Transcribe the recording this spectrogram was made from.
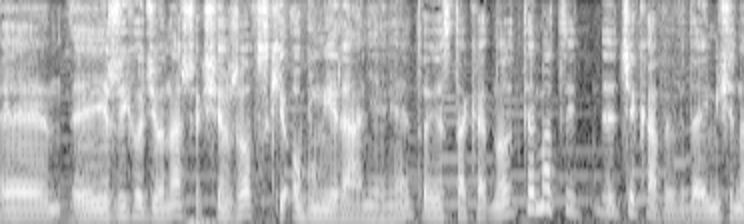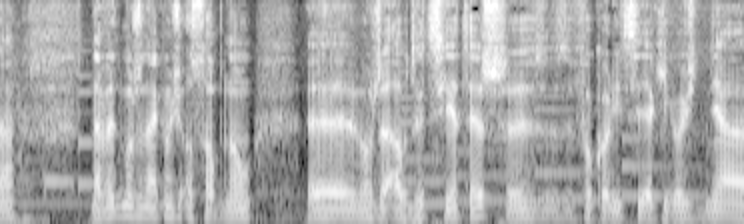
E, jeżeli chodzi o nasze księżowskie obumieranie, nie? to jest taka, no, temat e, ciekawy, wydaje mi się, na, nawet może na jakąś osobną, może audycję też w okolicy jakiegoś dnia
